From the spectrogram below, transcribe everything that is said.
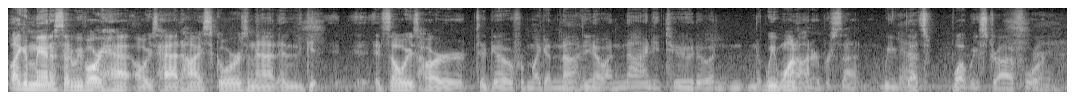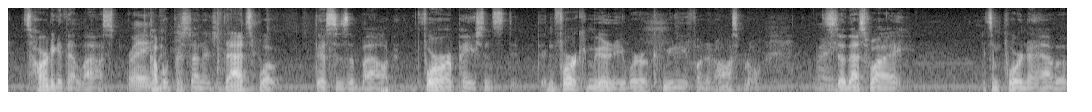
like Amanda said, we've already had always had high scores in that, and get- it's always harder to go from like a ni- you know a 92 to a n- we want 100 percent. We Yeah. that's what we strive for. Right. It's hard to get that last Right. couple percentage. That's what this is about for our patients and for our community. We're a community-funded hospital, Right. so that's why it's important to have a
